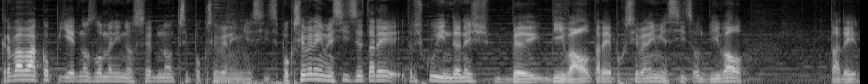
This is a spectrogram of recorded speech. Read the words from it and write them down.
Krvavá kopí jedno, zlomený nos jedno, tři pokřivený měsíc. Pokřivený měsíc je tady trošku jinde, než by, býval. Tady je pokřivený měsíc, on býval tady.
